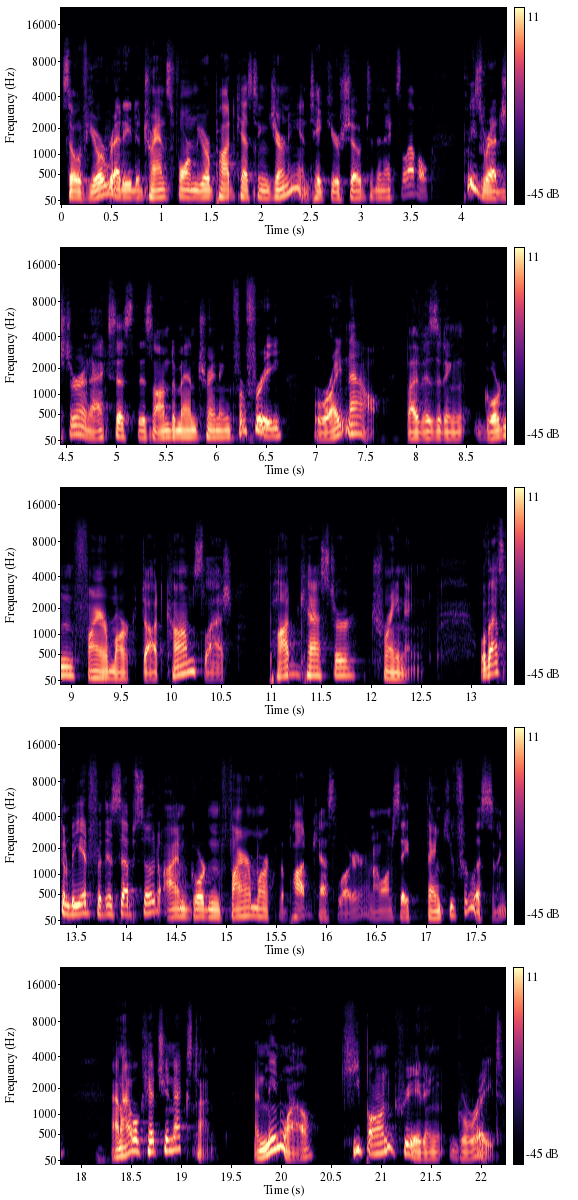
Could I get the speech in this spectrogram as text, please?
So if you're ready to transform your podcasting journey and take your show to the next level, please register and access this on-demand training for free right now by visiting gordonfiremark.com slash podcaster training. Well, that's going to be it for this episode. I'm Gordon Firemark, the podcast lawyer, and I want to say thank you for listening, and I will catch you next time. And meanwhile, keep on creating great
